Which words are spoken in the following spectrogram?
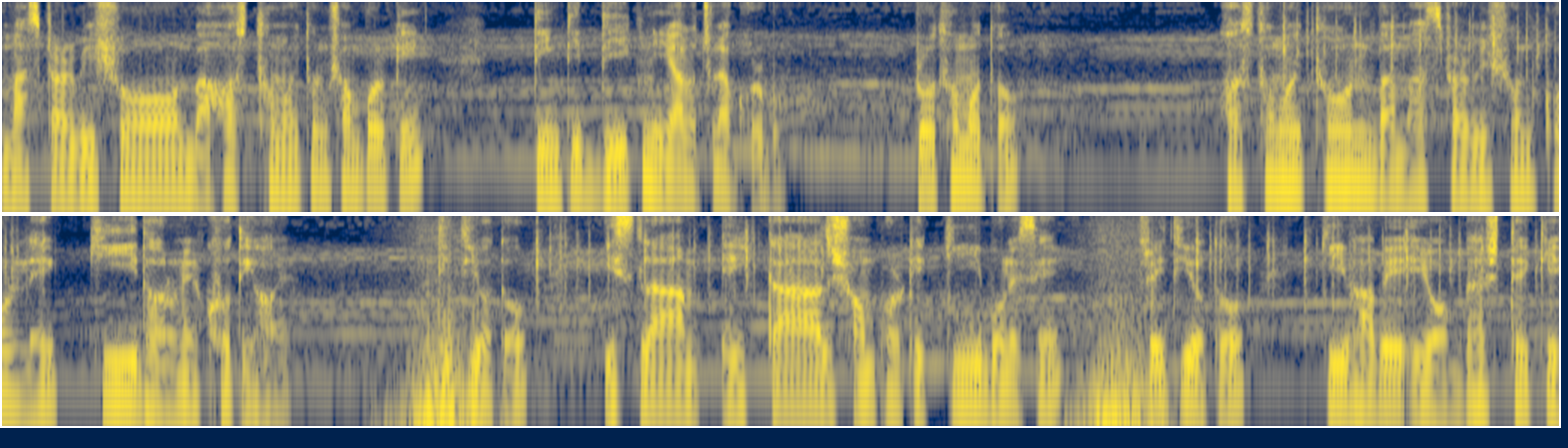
মাস্টারবেশন বা হস্তমৈথুন সম্পর্কে তিনটি দিক নিয়ে আলোচনা করব। প্রথমত, হস্তমৈথুন বা মাস্টারবেশন করলে কী ধরনের ক্ষতি হয়? দ্বিতীয়ত, ইসলাম এই কাজ সম্পর্কে কি বলেছে? তৃতীয়ত, কীভাবে এই অভ্যাস থেকে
